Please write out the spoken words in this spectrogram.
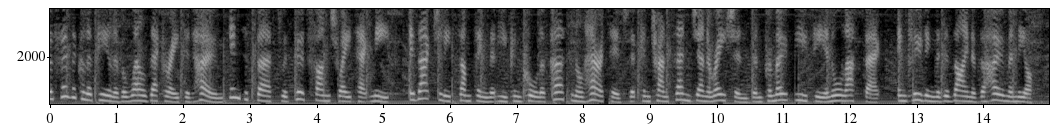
The physical appeal of a well-decorated home, interspersed with good feng shui techniques, is actually something that you can call a personal heritage that can transcend generations and promote beauty in all aspects, including the design of the home and the office.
